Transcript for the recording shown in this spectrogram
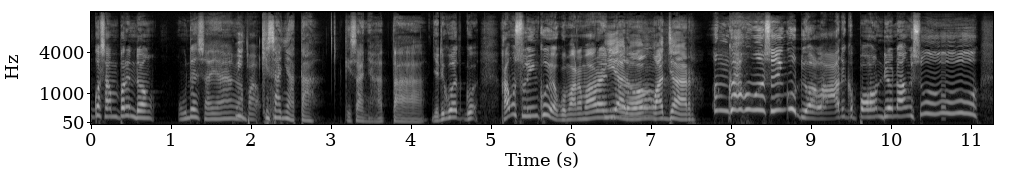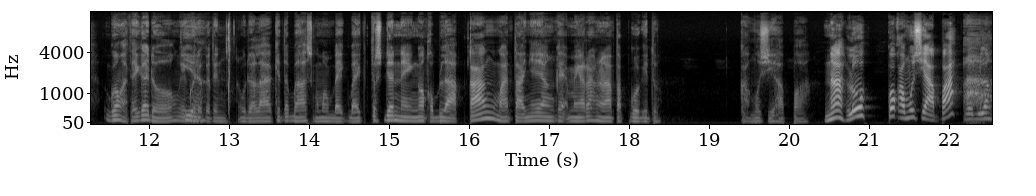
gua samperin dong Udah sayang ini apa kisah nyata. Kisah nyata Jadi gue gua, Kamu selingkuh ya Gue marah-marahin Iya gitu. dong, wajar. Enggak aku gak selingkuh Dia lari ke pohon Dia nangis uh. Gue gak tega dong ya, Gue Iya. deketin Udahlah kita bahas ngomong baik-baik Terus dia nengok ke belakang Matanya yang kayak merah Natap gue gitu Kamu siapa? Nah lu Kok kamu siapa? Gue bilang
